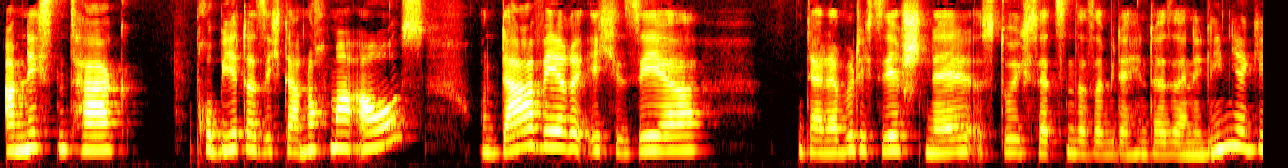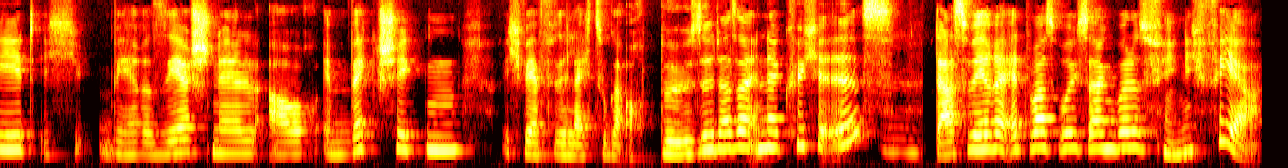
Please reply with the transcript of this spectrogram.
am nächsten Tag probiert er sich da nochmal aus. Und da wäre ich sehr Ja, da würde ich sehr schnell es durchsetzen, dass er wieder hinter seine Linie geht. Ich wäre sehr schnell auch im Wegschicken. Ich wäre vielleicht sogar auch böse, dass er in der Küche ist. Mhm. Das wäre etwas, wo ich sagen würde, das finde ich nicht fair.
